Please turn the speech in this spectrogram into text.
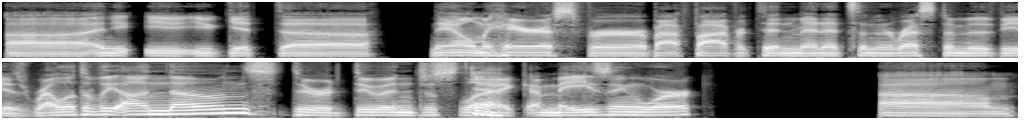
uh, and you you, you get uh, Naomie Harris for about five or ten minutes, and the rest of the movie is relatively unknowns. They're doing just Yeah. like amazing work. Um,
